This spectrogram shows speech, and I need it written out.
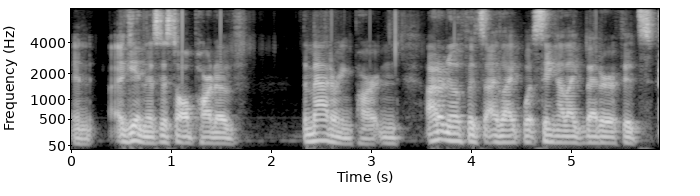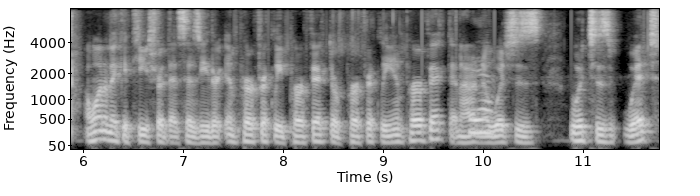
and again that's just all part of the mattering part and i don't know if it's i like what saying i like better if it's i want to make a t-shirt that says either imperfectly perfect or perfectly imperfect and i don't Yeah. know which is which is which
